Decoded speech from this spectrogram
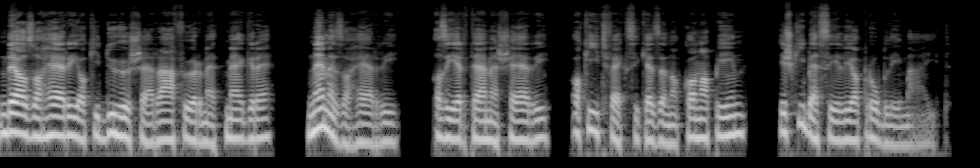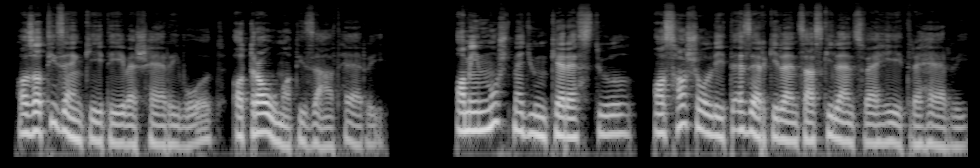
de az a Harry, aki dühösen ráförmet megre, nem ez a Harry, az értelmes Harry, aki itt fekszik ezen a kanapén, és kibeszéli a problémáit. Az a tizenkét éves Harry volt, a traumatizált Harry. Amin most megyünk keresztül, az hasonlít 1997-re, Harry,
